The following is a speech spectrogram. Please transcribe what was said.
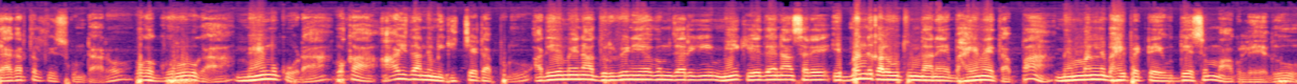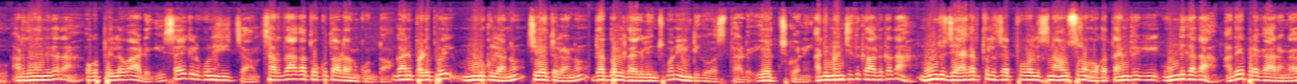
జాగ్రత్త జాగ్రత్తలు తీసుకుంటారో ఒక గురువుగా మేము కూడా ఒక ఆయుధాన్ని మీకు ఇచ్చేటప్పుడు అదేమైనా దుర్వినియోగం జరిగి మీకు ఏదైనా సరే ఇబ్బంది కలుగుతుందనే భయమే తప్ప మిమ్మల్ని భయపెట్టే ఉద్దేశం మాకు లేదు. అర్థమైంది కదా? ఒక పిల్లవాడికి సైకిల్ కొనిసి ఇచ్చాం సరదాగా తొక్కుతాడు అనుకుంటాం కానీ పడిపోయి ముడుకులను చేతులను దెబ్బలు తగిలించుకొని ఇంటికి వస్తాడు ఏడ్చుకొని. అది మంచిది కాదు కదా? ముందు జాగ్రత్తలు చెప్పవలసిన అవసరం ఒక తండ్రికి ఉంది కదా? అదే ప్రకారంగా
